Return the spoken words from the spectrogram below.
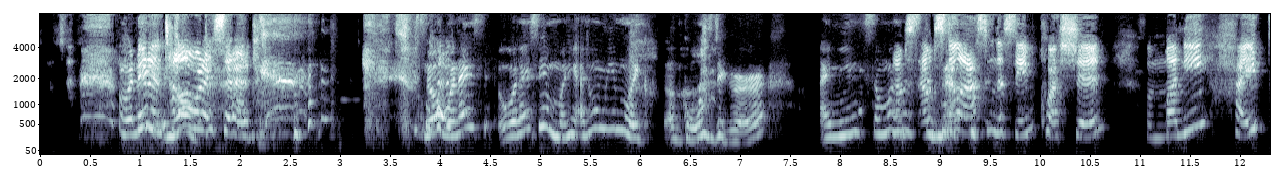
when You didn't tell no, her what I said. no, when I s- when I say money, I don't mean like a gold digger. I mean someone. I'm, I'm still asking the same question. Money, height,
